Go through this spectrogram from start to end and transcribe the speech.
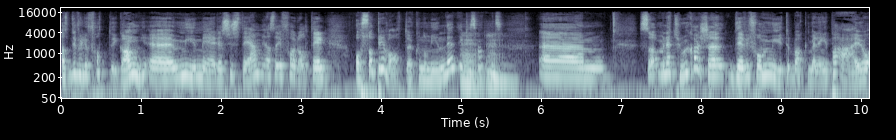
Altså, de ville fått i gang eh, mye mer system altså i forhold til også privatøkonomien din, ikke Mm, sant? Ehm, så, men jeg tror kanskje det vi får mye tilbakemeldinger på, er jo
